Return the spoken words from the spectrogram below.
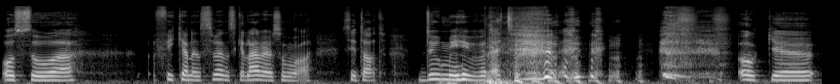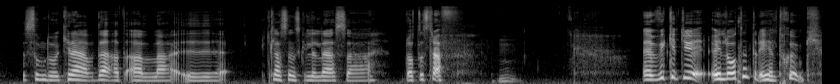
Och så fick han en svenska lärare som var citat dum i huvudet. och eh, som då krävde att alla i klassen skulle läsa Brott och straff. Mm. Eh, vilket ju, låter inte det helt sjukt?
